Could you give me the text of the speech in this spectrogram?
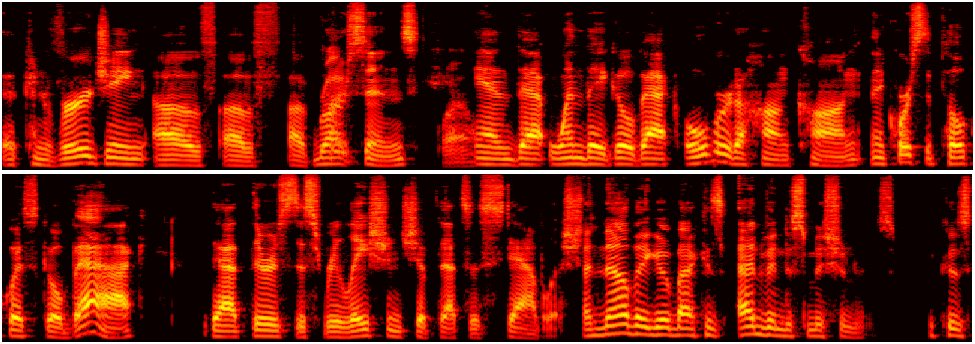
uh, uh, converging of, of, of Right. persons wow. and that when they go back over to Hong Kong, and of course the Pilquists go back, that there's this relationship that's established. and now they go back as Adventist missionaries because.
